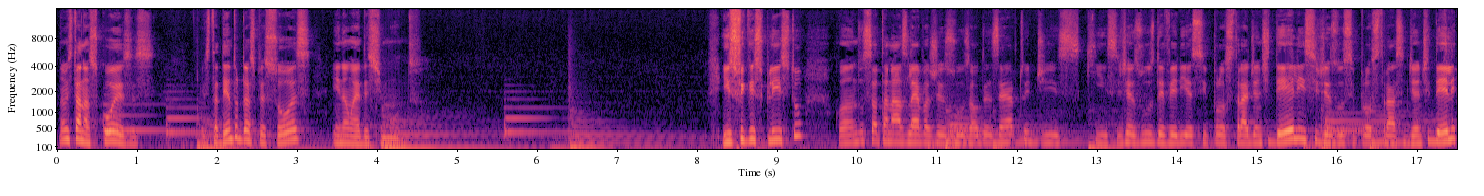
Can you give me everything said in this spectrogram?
não está nas coisas, está dentro das pessoas e não é deste mundo. Isso fica explícito quando Satanás leva Jesus ao deserto e diz que se Jesus deveria se prostrar diante dele, e se Jesus se prostrasse diante dele,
